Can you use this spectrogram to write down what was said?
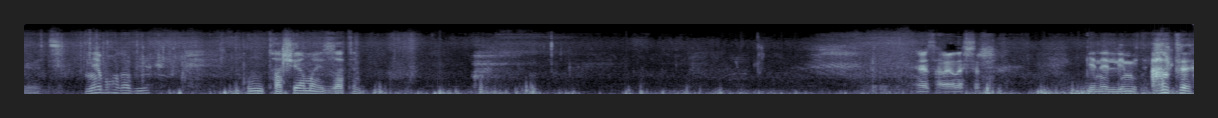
Evet. Niye bu kadar büyük? Bunu taşıyamayız zaten. Evet arkadaşlar. Genel limit altı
